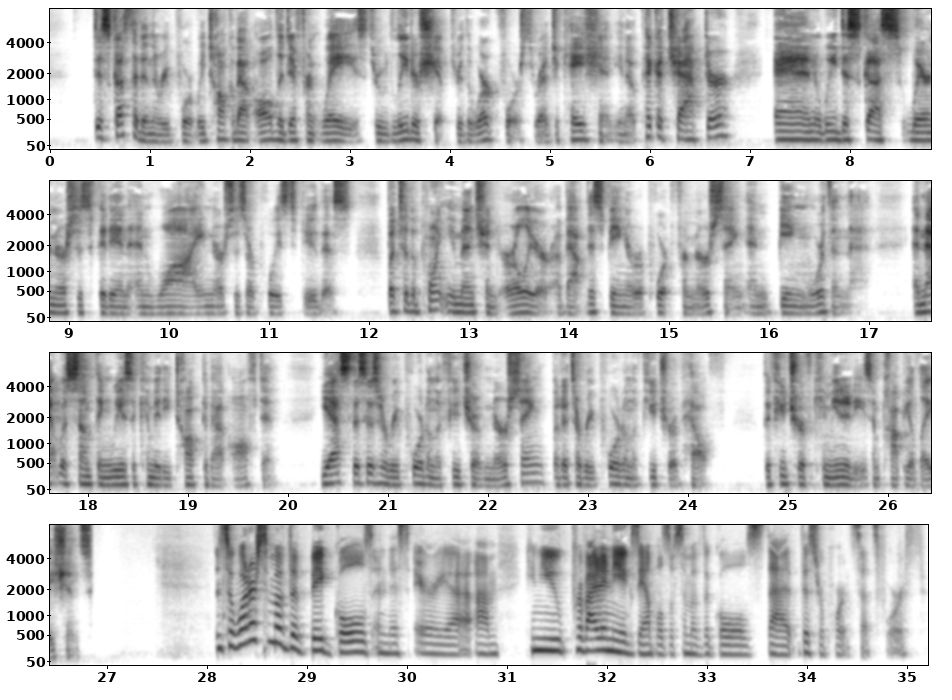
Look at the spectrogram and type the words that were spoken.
discuss that in the report. We talk about all the different ways through leadership, through the workforce, through education. You know, pick a chapter and we discuss where nurses fit in and why nurses are poised to do this. But to the point you mentioned earlier about this being a report for nursing and being more than that. And that was something we as a committee talked about often. Yes, this is a report on the future of nursing, but it's a report on the future of health, the future of communities and populations. And so, what are some of the big goals in this area? Um, can you provide any examples of some of the goals that this report sets forth?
